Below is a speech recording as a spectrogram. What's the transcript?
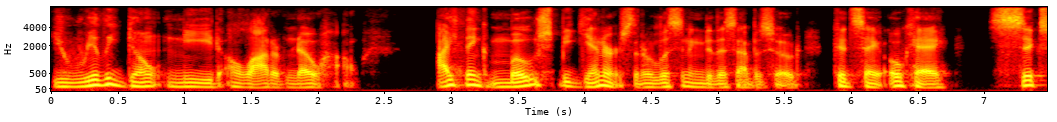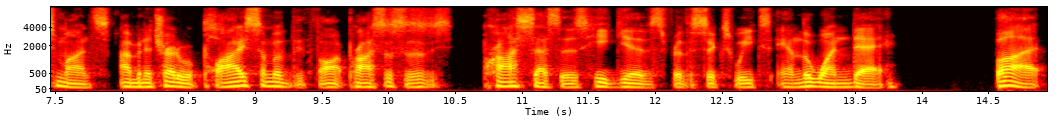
You really don't need a lot of know how. I think most beginners that are listening to this episode could say, okay, six months, I'm going to try to apply some of the thought processes processes he gives for the six weeks and the one day. But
